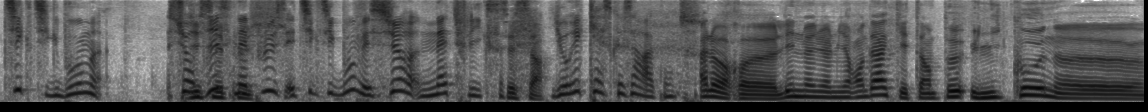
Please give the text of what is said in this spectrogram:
Tic Tic Boom sur Disney+. Disney+, et Tic Tic Boom est sur Netflix. C'est ça. Yuri, qu'est-ce que ça raconte? Alors, euh, Lin-Manuel Miranda, qui est un peu une icône euh,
